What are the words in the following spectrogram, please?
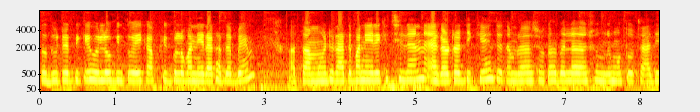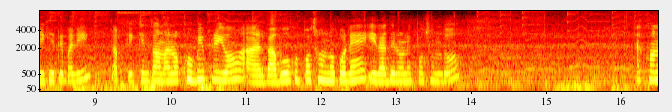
তো দুটার দিকে হইলেও কিন্তু এই কাপকেকগুলো বানিয়ে রাখা যাবে। আর তো আম্মু এটা রাতে বানিয়ে রেখেছিলেন এগারোটার দিকে, যাতে আমরা সকালবেলা সুন্দর মতো চা দিয়ে খেতে পারি। কাপকেক কিন্তু আমারও খুবই প্রিয়, আর বাবুও খুব পছন্দ করে, এরাদের অনেক পছন্দ। এখন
